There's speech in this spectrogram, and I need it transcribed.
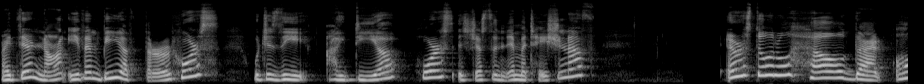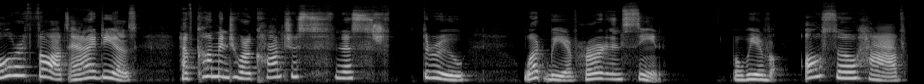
Might there not even be a third horse, which is the idea horse is just an imitation of? Aristotle held that all our thoughts and ideas have come into our consciousness through what we have heard and seen, but we have also have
